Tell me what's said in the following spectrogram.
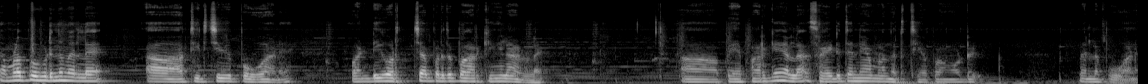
നമ്മളിപ്പോൾ ഇവിടുന്ന് മെല്ലെ തിരിച്ച് പോവുകയാണ് വണ്ടി കുറച്ച് അപ്പുറത്ത് പാർക്കിങ്ങിലാണുള്ളത് പേ പാർക്കിംഗ് അല്ല സൈഡിൽ തന്നെ നമ്മൾ നിർത്തി അപ്പോൾ അങ്ങോട്ട് മെല്ലെ പോവാണ്.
